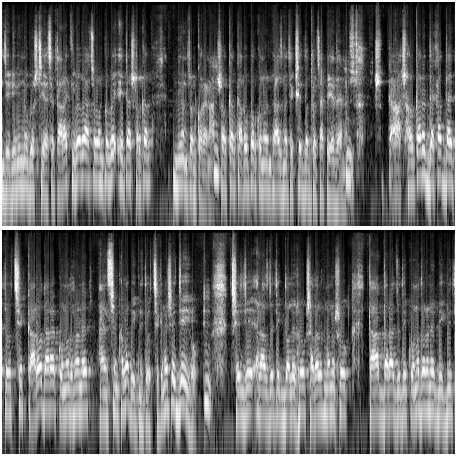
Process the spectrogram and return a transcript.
যে বিভিন্ন গোষ্ঠী আছে তারা কীভাবে আচরণ করবে এটা সরকার নিয়ন্ত্রণ করে না। সরকার কারও উপর কোনো রাজনৈতিক সিদ্ধান্ত চাপিয়ে দেয় না। সরকারের দেখার দায়িত্ব হচ্ছে কারও দ্বারা কোনো ধরনের আইন শৃঙ্খলা বিঘ্নিত হচ্ছে কিনা সে যেই হোক। সে যে রাজনৈতিক দলের হোক সাধারণ মানুষ হোক তার দ্বারা যদি কোনো ধরনের বিঘ্নিত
